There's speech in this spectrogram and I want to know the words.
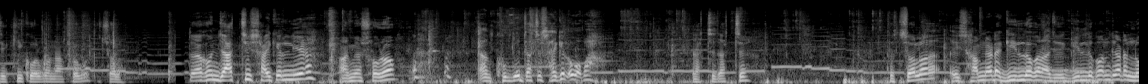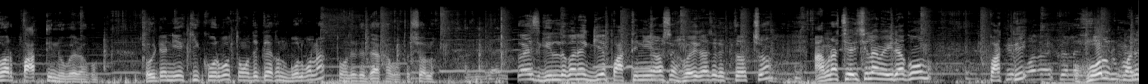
যে কি করব না করব তো চলো। তো এখন যাচ্ছি সাইকেল নিয়ে, আমি আর সৌরভ। এখন খুব জোর যাচ্ছে সাইকেল, ও বাবা। যাচ্ছে যাচ্ছে। তো চলো, এই সামনে একটা গিল দোকান আছে, ওই গিল দোকান থেকে একটা লোহার পাত্তি নেব এরকম। ওইটা নিয়ে কি করব তোমাদেরকে এখন বলব না, তোমাদেরকে দেখাবো। তো চলো। গাইস গিল দোকানে গিয়ে পাত্তি নিয়ে আসা হয়ে গেছে, দেখতে পাচ্ছ? আমরা চেয়েছিলাম এইরকম পাত্তি হোল মানে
